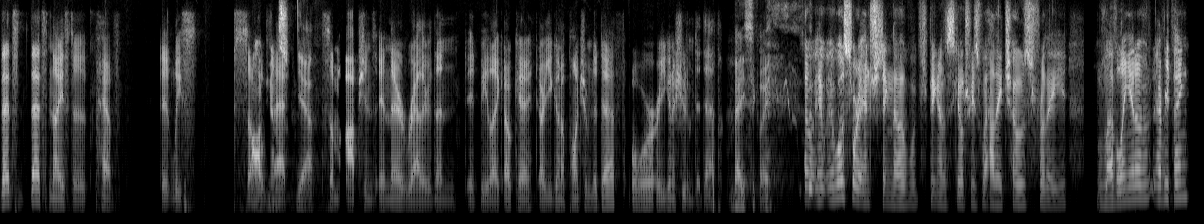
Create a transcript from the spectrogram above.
that's that's nice to have at least some Options. of that, yeah, some options in there, rather than it be like, okay, are you gonna punch him to death or are you gonna shoot him to death? basically. So it, it was sort of interesting though. Speaking of the skill trees, how they chose for the leveling it of everything,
